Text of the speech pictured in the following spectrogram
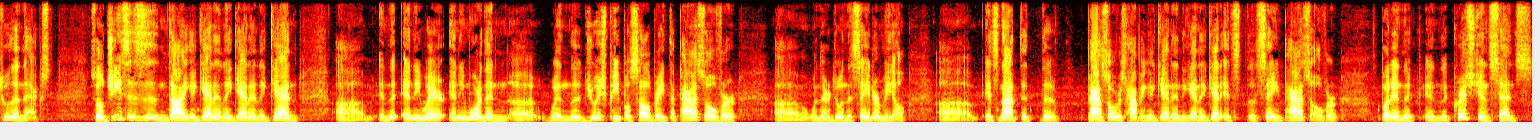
to the next. So Jesus isn't dying again and again and again um, in the, anywhere any more than uh, when the Jewish people celebrate the Passover uh, when they're doing the Seder meal. Uh, it's not that the Passover is happening again and again and again. It's the same Passover, but in the in the Christian sense,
